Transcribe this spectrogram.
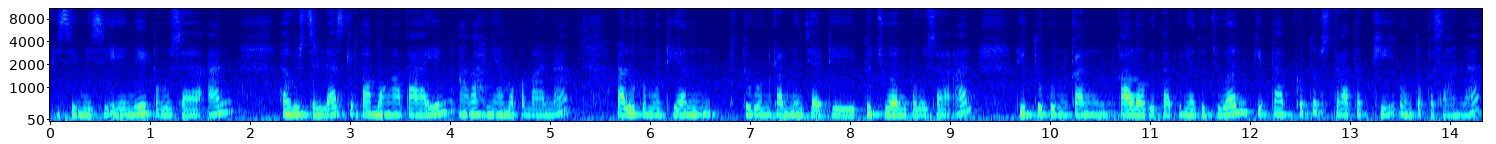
Visi misi ini perusahaan harus jelas kita mau ngapain, arahnya mau ke mana, lalu kemudian diturunkan menjadi tujuan perusahaan, diturunkan kalau kita punya tujuan kita butuh strategi untuk ke sana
